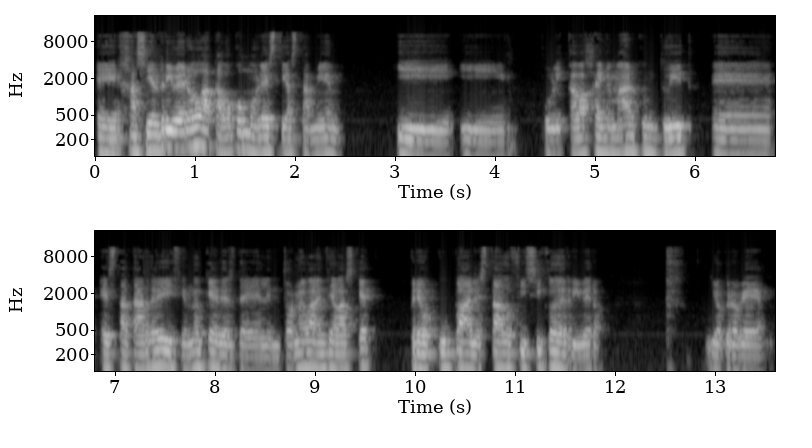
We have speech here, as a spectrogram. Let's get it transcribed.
Eh, Jasiel Rivero acabó con molestias también y, y publicaba Jaime Marc un tuit eh, esta tarde diciendo que desde el entorno de Valencia Basket preocupa el estado físico de Rivero. Yo creo que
